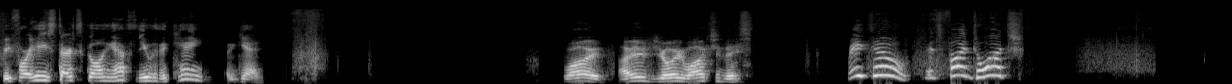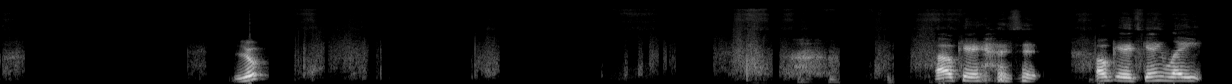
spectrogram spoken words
Before he starts going after you with a cane again. Why? I enjoy watching this. Me too. It's fun to watch. Yep. Okay, is it? Okay, it's getting late.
